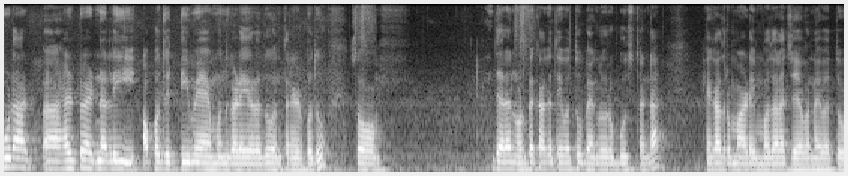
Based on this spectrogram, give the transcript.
ಕೂಡ ಹೆಡ್ ಟು ಹೆಡ್ನಲ್ಲಿ ಆಪೋಸಿಟ್ ಟೀಮೇ ಮುಂದ್ಗಡೆ ಇರೋದು ಅಂತಲೇ ಹೇಳ್ಬೋದು. ಸೊ, ಇದೆಲ್ಲ ನೋಡಬೇಕಾಗತ್ತೆ ಇವತ್ತು ಬೆಂಗಳೂರು ಬುಲ್ಸ್ ತಂಡ. ಹೇಗಾದರೂ ಮಾಡಿ ಮೊದಲ ಜಯವನ್ನು ಇವತ್ತು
